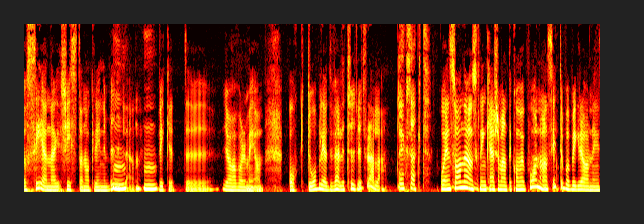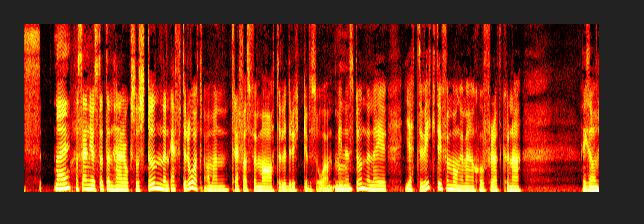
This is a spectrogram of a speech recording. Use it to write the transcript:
och se när kistan åker in i bilen. Vilket eh, jag har varit med om. Och då blev det väldigt tydligt för alla. Exakt. Och en sån önskning kanske man inte kommer på när man sitter på begravnings... Nej. Och sen just att den här också stunden efteråt, om man träffas för mat eller dryck eller så. Minnesstunden är ju jätteviktig för många människor för att kunna liksom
